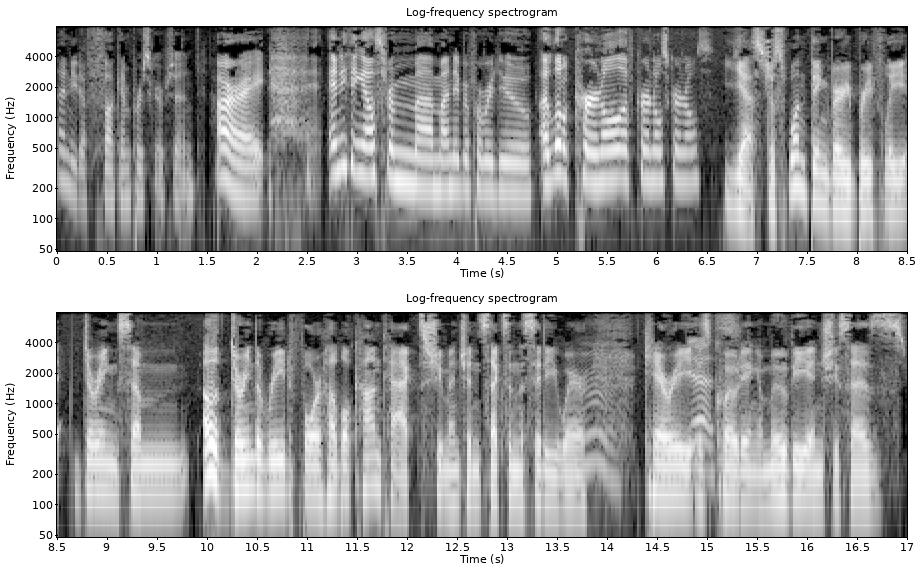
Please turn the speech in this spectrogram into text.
I need a fucking prescription. All right. Anything else from uh, Monday before we do a little kernel of kernels, kernels? Yes, just one thing very briefly. During some, oh, during the read for Hubble Contacts, she mentioned Sex in the City where Carrie Yes. is quoting a movie and she says,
